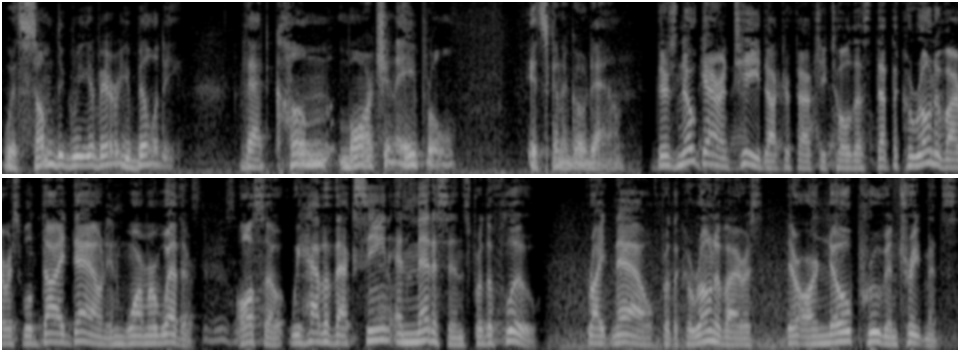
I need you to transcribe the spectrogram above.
with some degree of variability that come March and April, it's going to go down. There's no guarantee, Dr. Fauci told us, that the coronavirus will die down in warmer weather. Also, we have a vaccine and medicines for the flu. Right now, for the coronavirus, there are no proven treatments.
